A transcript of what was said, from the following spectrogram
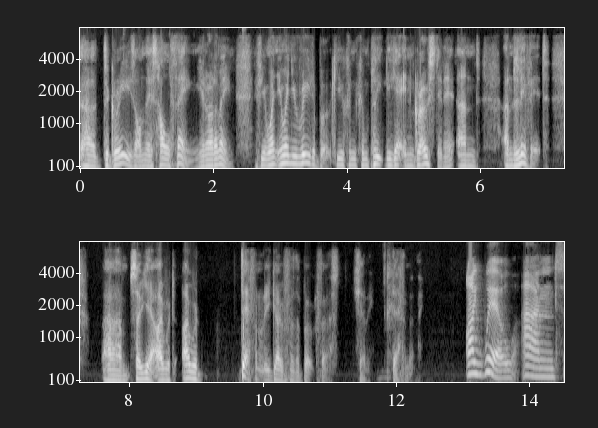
uh, degrees on this whole thing you know what i mean? If you when you when you read a book you can completely get engrossed in it and and live it. Um, so yeah i would i would definitely go for the book first shelley. Definitely. I will, and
